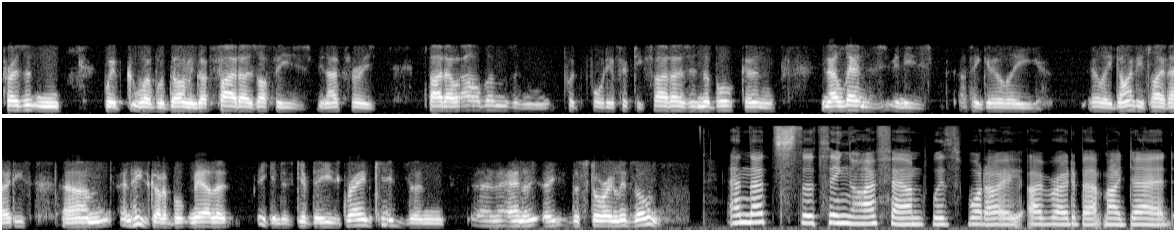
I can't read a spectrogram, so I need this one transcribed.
present, and we've we've gone and got photos off his, you know, through his photo albums, and put forty or fifty photos in the book, and you know, Len's in his, I think, early early nineties, late eighties, um, and he's got a book now that he can just give to his grandkids and and, and uh, the story lives on. And that's the thing I found with what I, I wrote about my dad.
